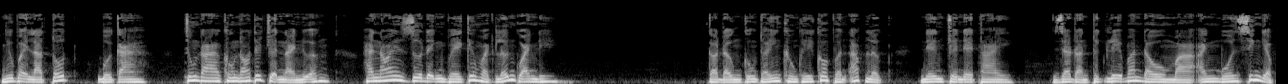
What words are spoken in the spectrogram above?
Như vậy là tốt Bồi ca. Chúng ta không nói tới chuyện này nữa. Hãy nói dự định về kế hoạch lớn của anh đi. Cả Đồng cũng thấy không khí có phần áp lực, Nên chuyển đề tài. Giai đoạn thực lệ ban đầu mà anh muốn sinh nghiệp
